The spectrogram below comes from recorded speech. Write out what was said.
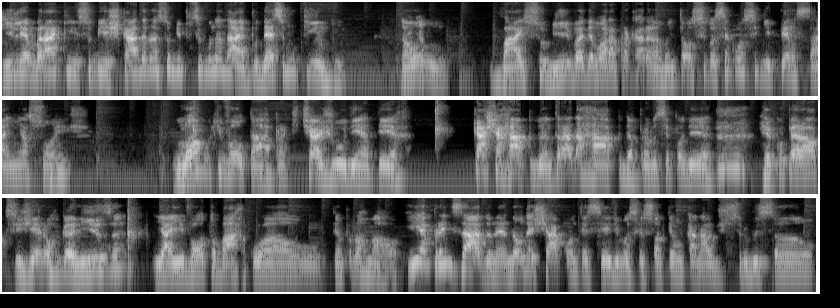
E lembrar que subir a escada não é subir para o segundo andar, é para o décimo quinto. Então, vai subir, vai demorar para caramba. Então, se você conseguir pensar em ações logo que voltar, para que te ajudem a ter caixa rápido, entrada rápida, para você poder recuperar oxigênio, organiza e aí volta o barco ao tempo normal. E aprendizado, né? Não deixar acontecer de você só ter um canal de distribuição,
